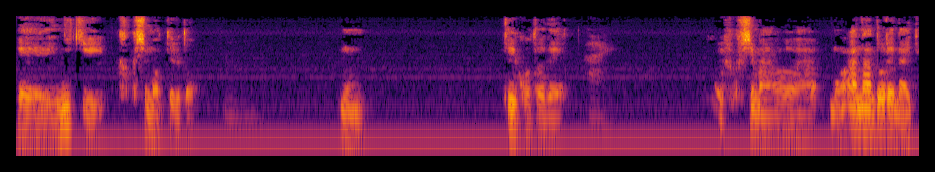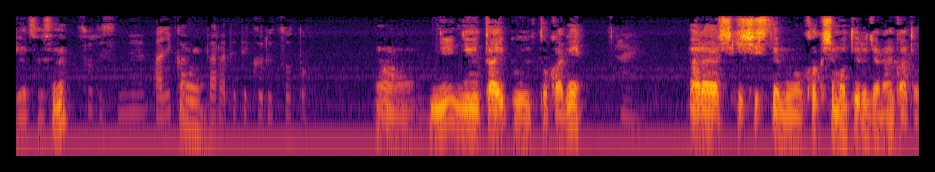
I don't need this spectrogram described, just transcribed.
えー、2機隠し持ってると。うん。うん。っていうことで、はい。福島はもう侮れないというやつですね。そうですね。何かあったら出てくるぞと。うん、ニュニュータイプとかね、はい。荒屋式システムを隠し持ってるんじゃないかと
